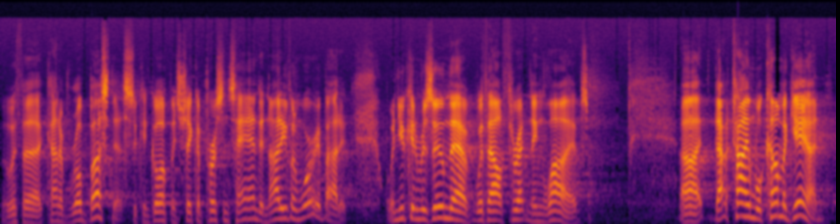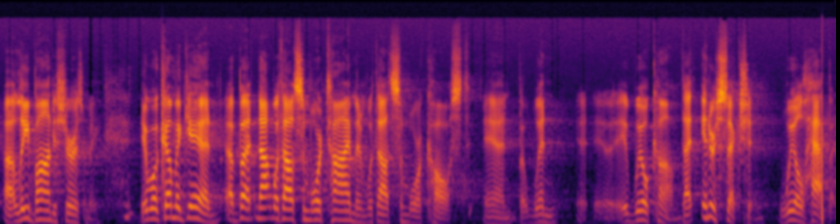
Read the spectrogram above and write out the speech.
With a kind of robustness. You can go up and shake a person's hand and not even worry about it. When you can resume that without threatening lives. Uh, that time will come again. Uh, Lee Bond assures me. It will come again, uh, but not without some more time and without some more cost. And, but when uh, it will come, that intersection will happen.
